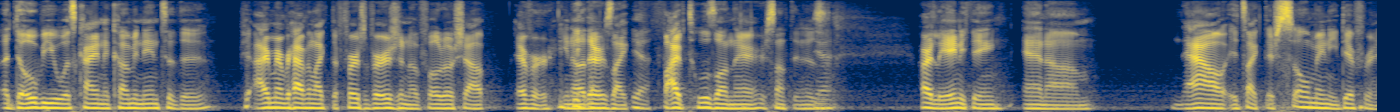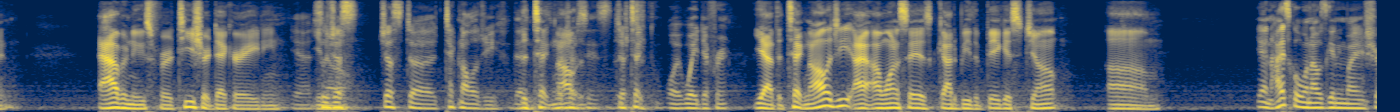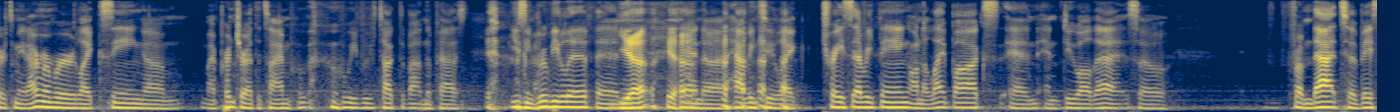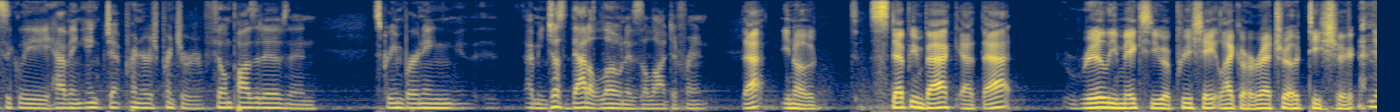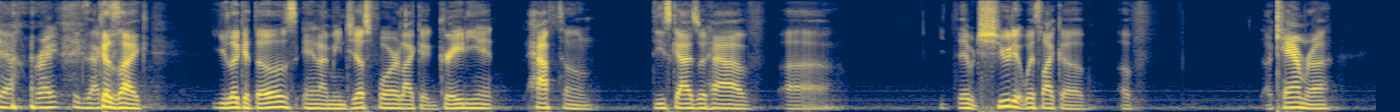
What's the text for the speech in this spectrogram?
Adobe was kind of coming into the. I remember having like the first version of Photoshop ever. You know, there's like Yeah. five tools on there or something. It was Yeah. hardly anything. And um, now it's like there's so many different avenues for t-shirt decorating. Yeah. So know. just just uh, technology. then is what you're technolo- saying. It's the just tech- way, way different. yeah, the technology I, I want to say has got to be the biggest jump. Um, Yeah, in high school when I was getting my shirts made, I remember like seeing um, my printer at the time, who, who we've, we've talked about in the past, using RubyLith and yeah, yeah, and uh, having to like trace everything on a light box and and do all that. So from that to basically having inkjet printers print your film positives and screen burning, I mean, just that alone is a lot different. that you know, t- stepping back at that really makes you appreciate like a retro T-shirt Yeah, right. Exactly. because like you look at those and I mean just for like a gradient halftone, these guys would have uh, they would shoot it with like a of a camera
